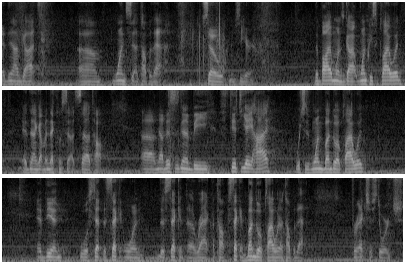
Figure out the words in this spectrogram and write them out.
and then I've got um, one sitting on top of that. So let me see here. The bottom one's got one piece of plywood, and then I got my next one set, set on top. Uh, now this is going to be 58 high, which is one bundle of plywood, and then we'll set the second one, the second uh, rack on top, second bundle of plywood on top of that for extra storage,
